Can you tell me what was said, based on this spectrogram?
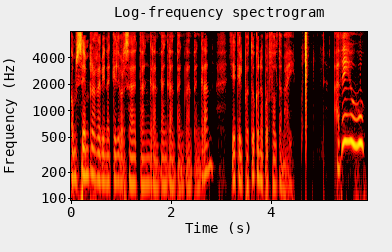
Com sempre, rebent aquella abraçada tan gran, tan gran, tan gran, tan gran, i aquell petó que no pot faltar mai. Adeu,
